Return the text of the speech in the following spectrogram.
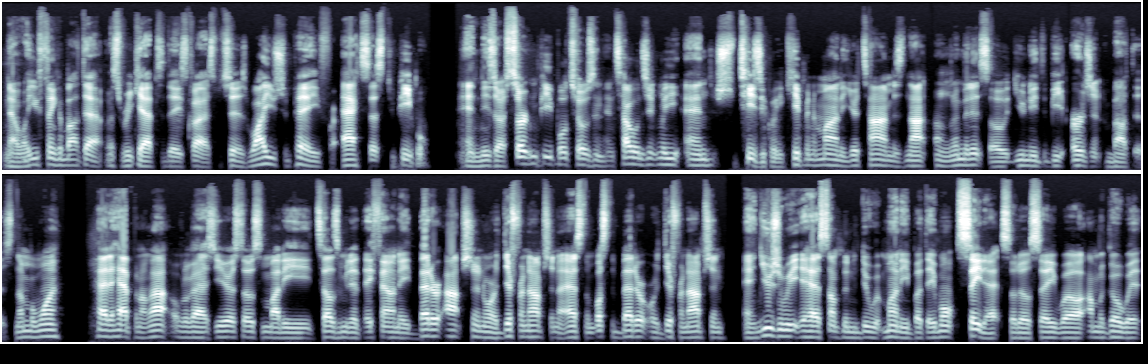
Now, while you think about that, let's recap today's class, which is why you should pay for access to people. And these are certain people chosen intelligently and strategically, keeping in mind that your time is not unlimited. So you need to be urgent about this. Number one, had it happen a lot over the last year or so. Somebody tells me that they found a better option or a different option. I ask them, what's the better or different option? And usually it has something to do with money, but they won't say that. So they'll say, well, I'm going to go with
